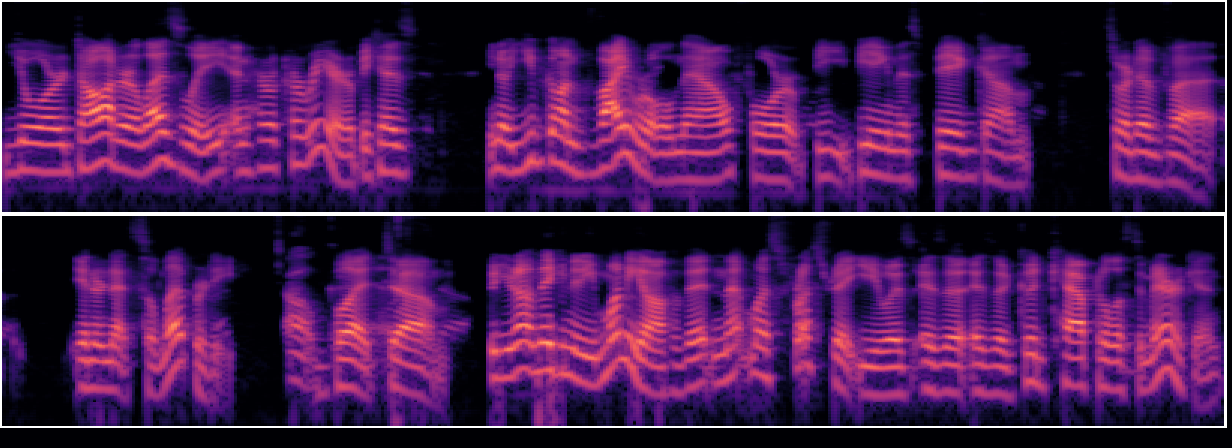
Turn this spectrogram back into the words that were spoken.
your daughter Leslie and her career because you know you've gone viral now for be, being this big um, sort of uh, internet celebrity. Oh, goodness. but um, but you're not making any money off of it, and that must frustrate you as as a as a good capitalist American.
